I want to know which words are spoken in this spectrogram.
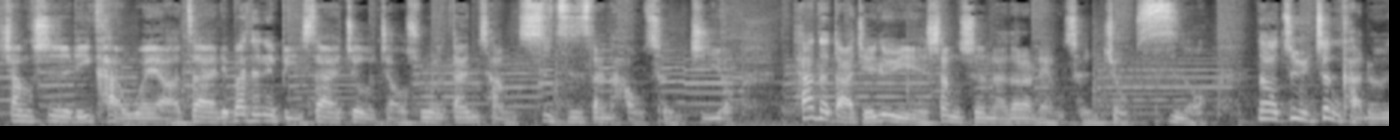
像是李凯威啊，在礼拜天的比赛就缴出了单场四支三的好成绩哦，他的打劫率也上升来到了两成九四哦。那至于郑凯的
